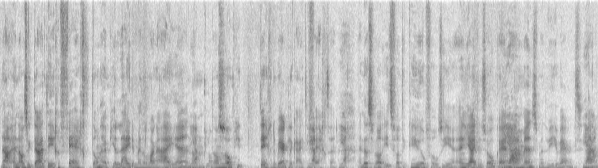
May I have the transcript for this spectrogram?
Nou, en als ik daartegen vecht, dan heb je lijden met een lange ei. Hè? En Ja, dan, klopt. dan loop je tegen de werkelijkheid te Ja. vechten. ja, En dat is wel iets wat ik heel veel zie. En jij dus ook, hè? Ja. Bij de mensen met wie je werkt. ja, Ja,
